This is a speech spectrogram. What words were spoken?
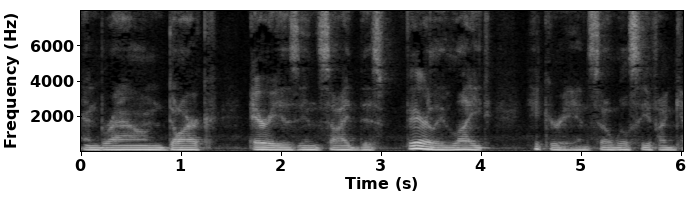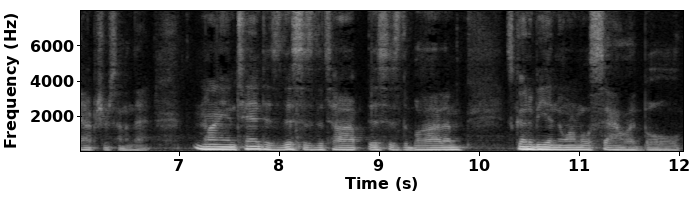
and brown dark areas inside this fairly light hickory, and so we'll see if I can capture some of that. My intent is this is the top, this is the bottom. It's going to be a normal salad bowl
